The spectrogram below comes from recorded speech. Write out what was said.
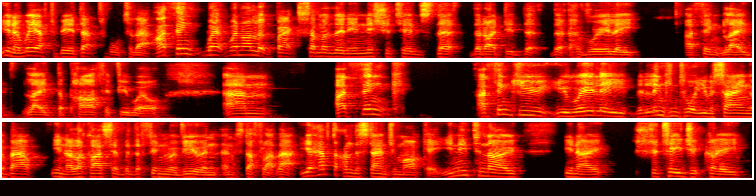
you know we have to be adaptable to that. I think when, when I look back, some of the initiatives that that I did that that have really, I think laid laid the path, if you will. Um, I think I think you you really linking to what you were saying about you know like I said with the Fin review and, and stuff like that. You have to understand your market. You need to know you know strategically.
